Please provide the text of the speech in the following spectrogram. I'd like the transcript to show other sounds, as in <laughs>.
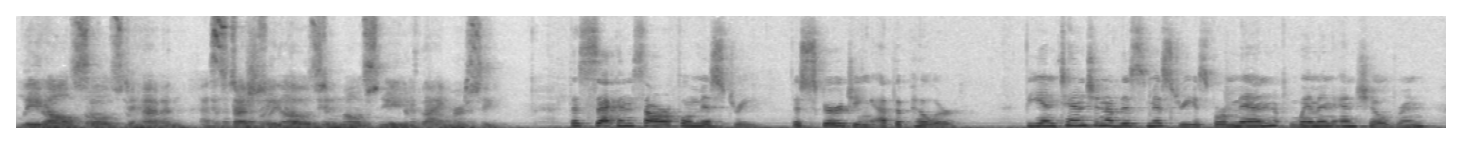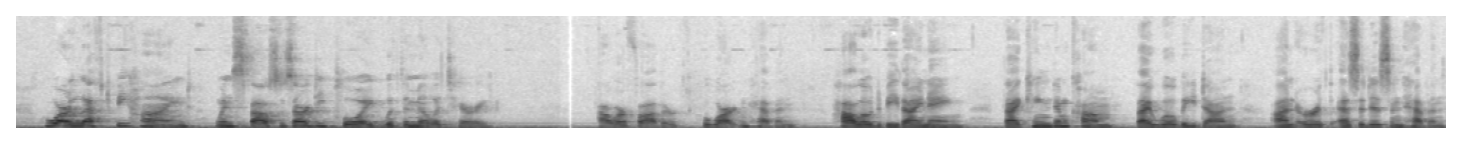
Lead all souls to heaven, especially those in most need of thy mercy. The second sorrowful mystery, the scourging at the pillar. The intention of this mystery is for men, women, and children who are left behind when spouses are deployed with the military. Our Father, who art in heaven, hallowed be thy name. Thy kingdom come, thy will be done, on earth as it is in heaven.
